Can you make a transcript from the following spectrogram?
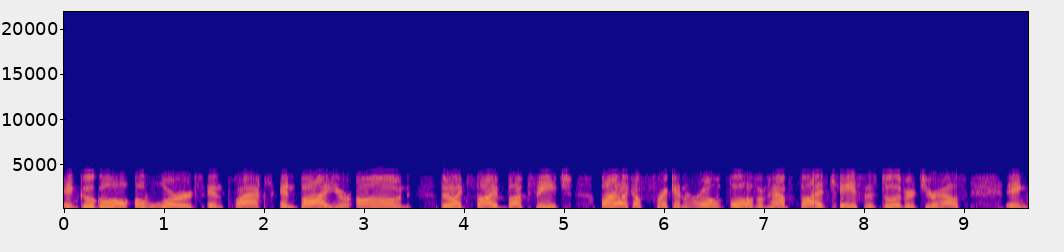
and google awards and plaques and buy your own they're like five bucks each buy like a freaking room full of them have five cases delivered to your house and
